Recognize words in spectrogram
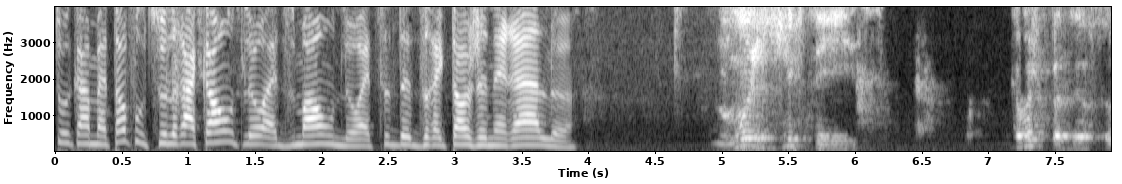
toi, quand maintenant, faut que tu le racontes là, à du monde? À titre de directeur général? Moi, je dis que c'est. Comment je peux dire ça?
